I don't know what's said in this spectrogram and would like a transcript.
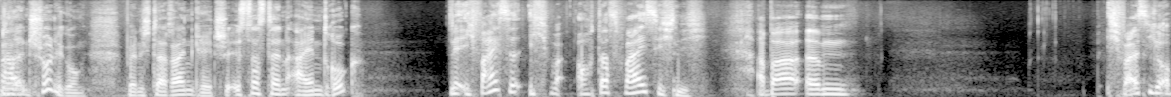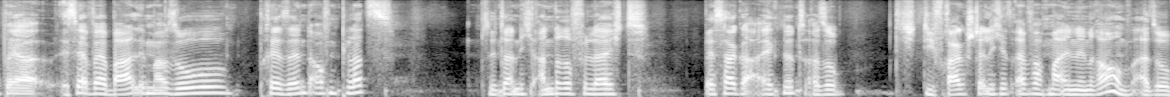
Ah, Entschuldigung, wenn ich da reingrätsche. Ist das dein Eindruck? Ich weiß, ich, auch das weiß ich nicht. Aber ähm, ich weiß nicht, ob er, ist er verbal immer so präsent auf dem Platz? Sind da nicht andere vielleicht besser geeignet? Also die Frage stelle ich jetzt einfach mal in den Raum. Also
